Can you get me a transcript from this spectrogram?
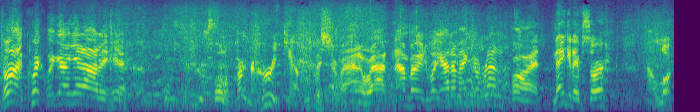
Come on, quick, we gotta get out of here. In a hurry, Captain. We're surrounded, we're outnumbered. We gotta make a run for it. Negative, sir. Now look,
